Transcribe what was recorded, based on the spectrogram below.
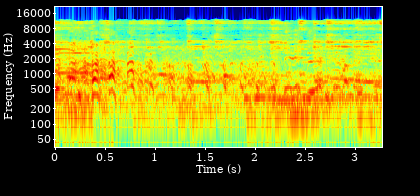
哈哈哈哈哈哈！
